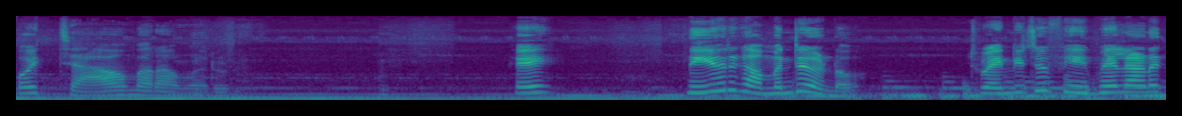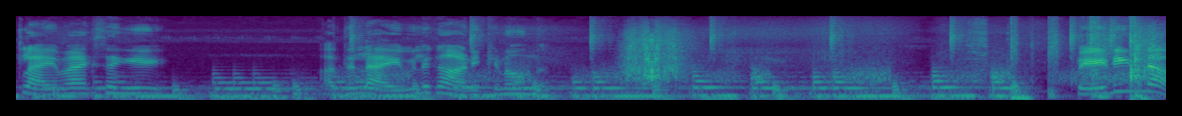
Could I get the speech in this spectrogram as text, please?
പോയി ചാവൻ പറ അമ്മരോട് ഏയ് നീ ഒരു കമന്റ് കണ്ടോ? ട്വന്റി ടു ഫീമെയിൽ ആണ് ക്ലൈമാക്സ് എങ്കിൽ അത് ലൈവിൽ കാണിക്കണമെന്ന് പേടിയുണ്ടോ.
